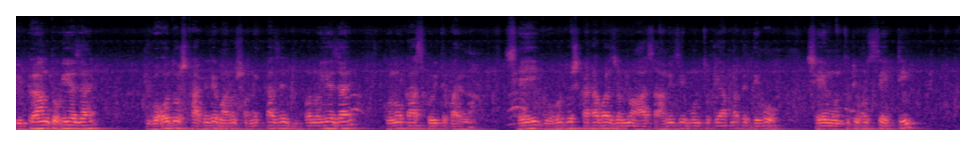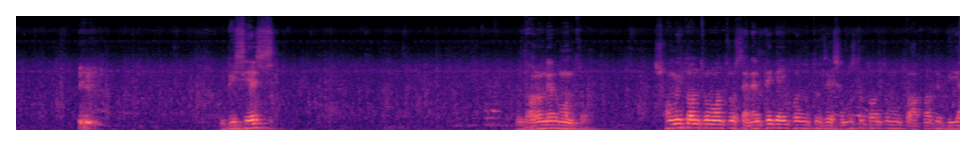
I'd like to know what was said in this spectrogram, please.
বিভ্রান্ত হয়ে যায়। গ্রহ দোষ থাকলে মানুষ অনেক কাজে বিফল হয়ে যায়, কোনো কাজ করিতে পারে না। সেই গ্রহ দোষ কাটাবার জন্য আজ আমি যে মন্ত্রটি আপনাদের দেব, সেই মন্ত্রটি হচ্ছে একটি বিশেষ ধরনের মন্ত্র। সমিতন্ত্র মন্ত্র, চ্যানেল থেকে এই পর্যন্ত যে সমস্ত তন্ত্রমন্ত্র আপনাদের দিয়ে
